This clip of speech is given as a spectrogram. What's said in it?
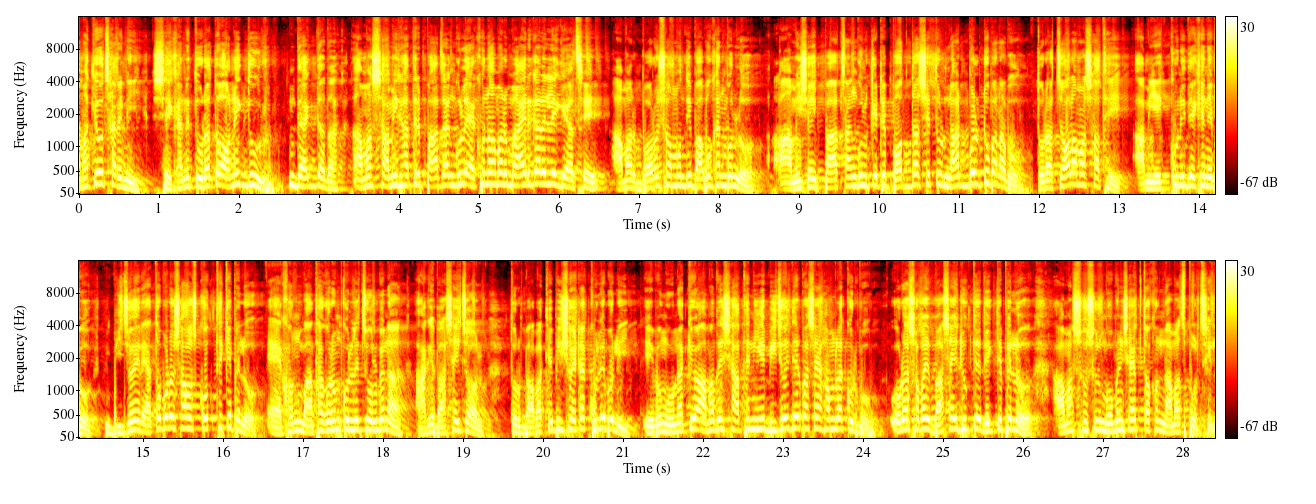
আমাকেও ছাড়েনি, সেখানে তোরা তো অনেক দূর। দেখ দাদা, আমার স্বামীর হাতের পাঁচ আঙ্গুল এখনও আমার মায়ের গালে লেগে আছে। আমার বড় সম্বন্ধী বাবু খান বলল, আমি সেই পাঁচ আঙ্গুল কেটে পদ্মা সেতুর নাট বল্টু বানাবো। তোরা চল আমার সাথে। আমি এক্ষুনি দেখে নেব, বিজয়ের এত বড় সাহস থেকে পেল? এখন মাথা গরম করলে চলবে না। আগে বাসায় চল। তোর বাবাকে বিষয়টা খুলে বলি এবং ওনাকেও আমাদের সাথে নিয়ে বিজয়দের বাসায় হামলা করব। ওরা সবাই বাসায় ঢুকতে দেখতে পেল, আমার শ্বশুর মোমেন সাহেব তখন নামাজ পড়ছিল।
